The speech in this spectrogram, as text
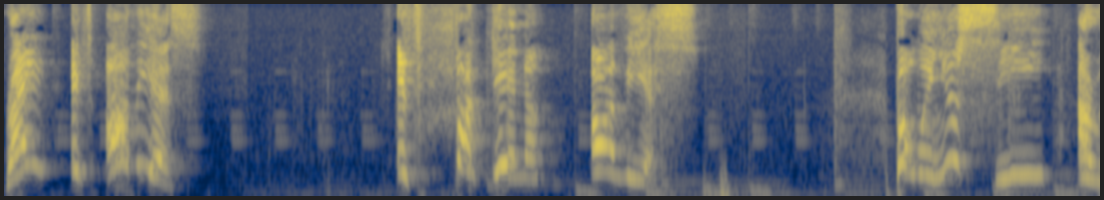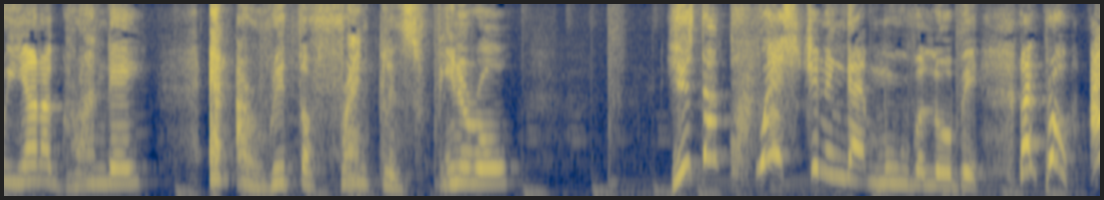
Right? It's obvious. It's fucking obvious. But when you see Ariana Grande at Aretha Franklin's funeral, you start questioning that move a little bit. Like, bro, I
